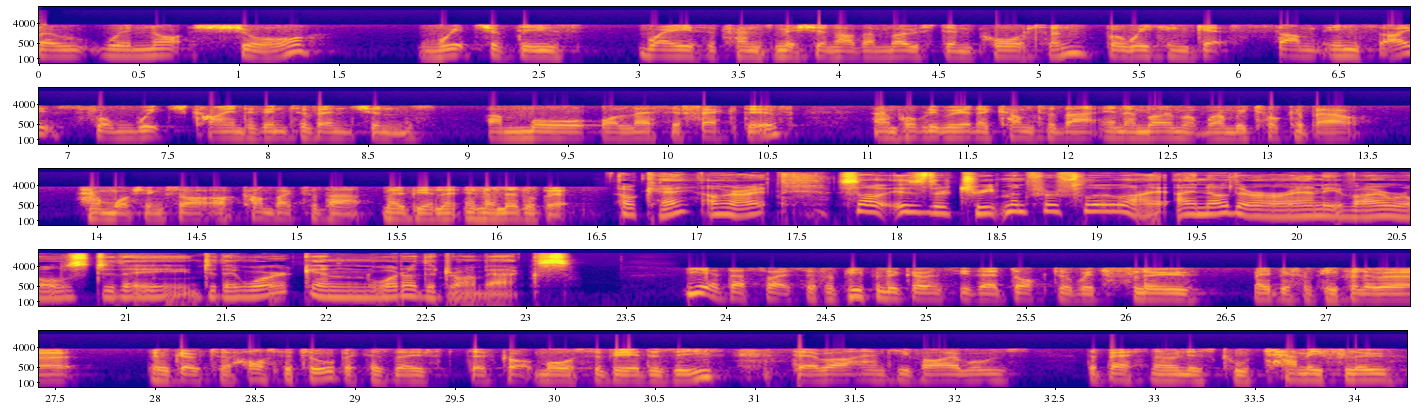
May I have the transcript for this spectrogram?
So, we're not sure which of these ways of transmission are the most important, but we can get some insights from which kind of interventions are more or less effective. And probably we're going to come to that in a moment when we talk about hand washing. So I'll come back to that maybe in a little bit. Okay, all right. So is there treatment for flu? I, I know there are antivirals. Do they do they work, and what are the drawbacks? Yeah, that's right. So for people who go and see their doctor with flu, maybe for people who are who go to hospital because they've they've got more severe disease, there are antivirals. The best known is called Tamiflu.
